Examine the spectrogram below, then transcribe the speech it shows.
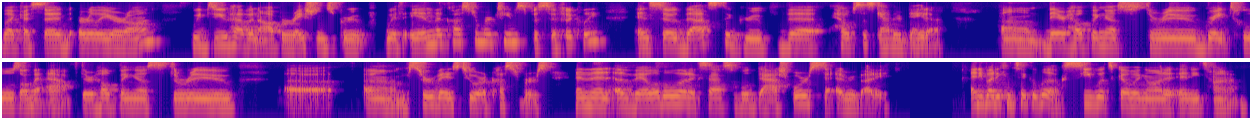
like I said earlier on, we do have an operations group within the customer team specifically. And so that's the group that helps us gather data. Um, they're helping us through great tools on the app, they're helping us through uh, um, surveys to our customers and then available and accessible dashboards to everybody. Anybody can take a look, see what's going on at any time.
